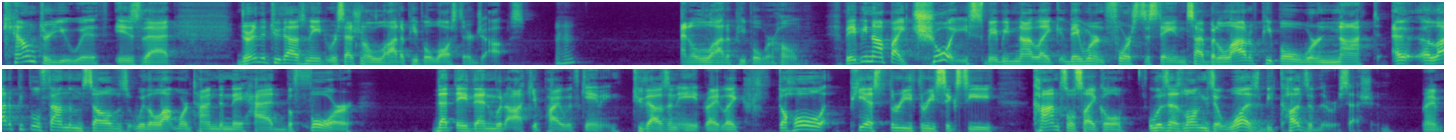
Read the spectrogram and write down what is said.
counter you with is that during the 2008 recession, a lot of people lost their jobs. Mhm. And a lot of people were home. Maybe not by choice, maybe not like they weren't forced to stay inside, but a lot of people were not. A, a lot of people found themselves with a lot more time than they had before that they then would occupy with gaming. 2008 right? Like the whole ps3 360 console cycle was as long as it was because of the recession right?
